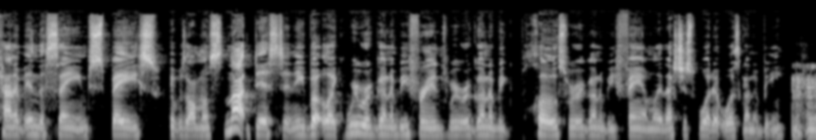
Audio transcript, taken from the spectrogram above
kind of in the same space. It was almost not destiny, but like we were going to be friends. We were going to be close. We were going to be family. That's just what it was going to be. hmm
